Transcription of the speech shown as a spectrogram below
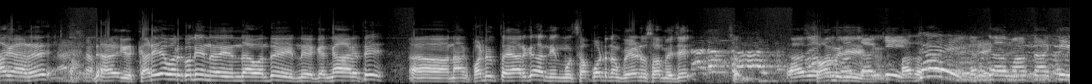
ஆகாது. இது கடைய வரைக்கும் இந்த இந்த வந்து இந்த கங்காரத்தை நாங்கள் படுத்து தயாருக்கு நீங்கள் சப்போர்ட் நமக்கு வேணும் சுவாமிஜி. சுவாமிஜி கங்கா மாதா கி.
